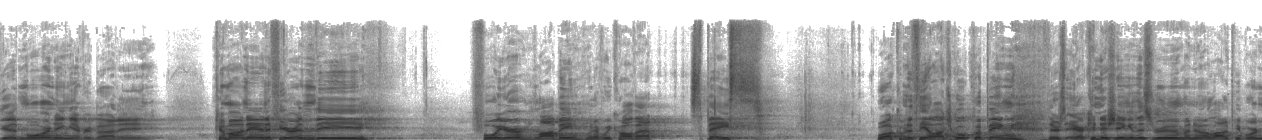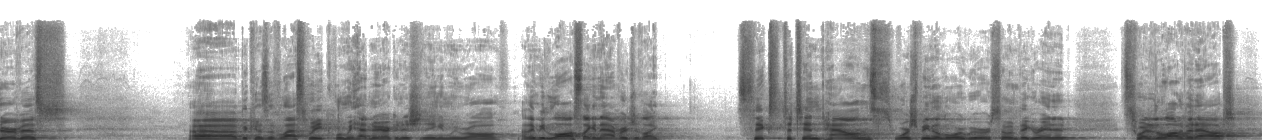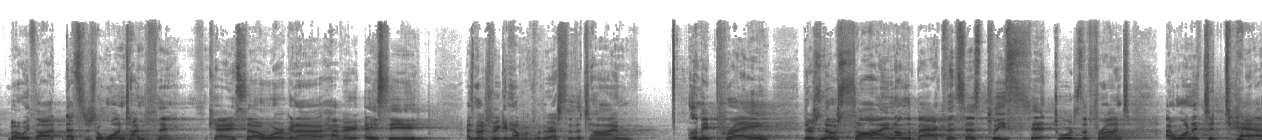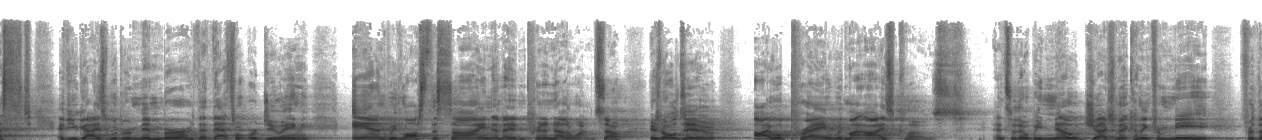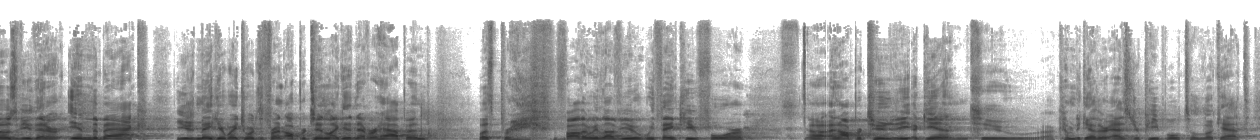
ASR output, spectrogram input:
Good morning, everybody. Come on in if you're in the foyer, lobby, whatever we call that space. Welcome to Theological Equipping. There's air conditioning in this room. I know a lot of people are nervous uh, because of last week when we had no air conditioning and we were all, I think we lost like an average of like six to 10 pounds worshiping the Lord. We were so invigorated, sweated a lot of it out, but we thought that's just a one time thing. Okay, so we're gonna have AC as much as we can help it for the rest of the time. Let me pray. There's no sign on the back that says, please sit towards the front. I wanted to test if you guys would remember that that's what we're doing. And we lost the sign and I didn't print another one. So here's what we'll do I will pray with my eyes closed. And so there will be no judgment coming from me for those of you that are in the back. You just make your way towards the front. I'll pretend like it never happened. Let's pray. Father, we love you. We thank you for uh, an opportunity again to uh, come together as your people, to look at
